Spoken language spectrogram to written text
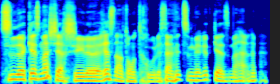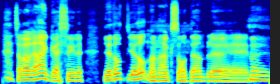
tu l'as quasiment cherché, là. Reste dans ton trou, là. Ça, tu le mérites quasiment, là. Ça m'a vraiment gossé, là. Il y a d'autres il y a d'autres moments qui sont dumb, là. euh, Ouais.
